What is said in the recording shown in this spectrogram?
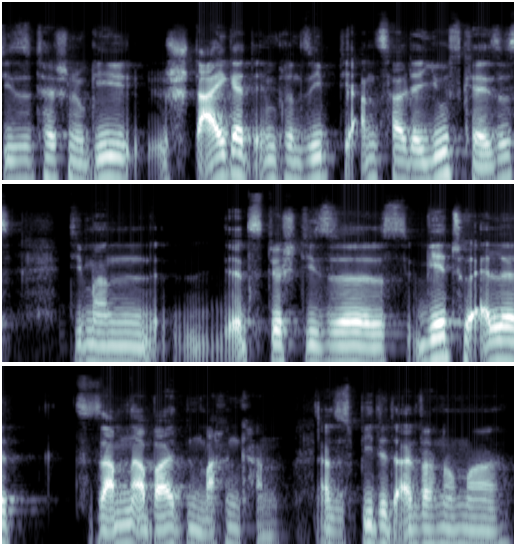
diese Technologie steigert im Prinzip die Anzahl der Use Cases, die man jetzt durch dieses virtuelle Zusammenarbeiten machen kann. Also es bietet einfach nochmal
